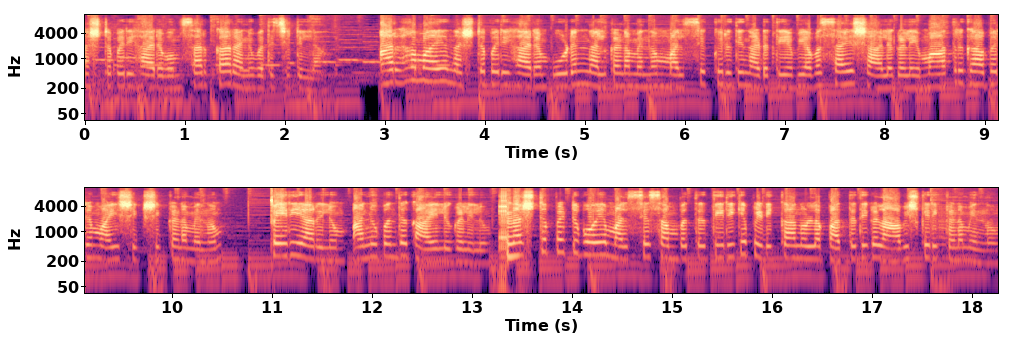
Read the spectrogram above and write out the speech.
നഷ്ടപരിഹാരവും സർക്കാർ അനുവദിച്ചിട്ടില്ല. അർഹമായ നഷ്ടപരിഹാരം ഉടൻ നൽകണമെന്നും മത്സ്യക്കുരുതി നടത്തിയ വ്യവസായശാലകളെ മാതൃകാപരമായി ശിക്ഷിക്കണമെന്നും പെരിയാറിലും അനുബന്ധ കായലുകളിലും നഷ്ടപ്പെട്ടുപോയ മത്സ്യസമ്പത്ത് തിരികെ പിടിക്കാനുള്ള പദ്ധതികൾ ആവിഷ്കരിക്കണമെന്നും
